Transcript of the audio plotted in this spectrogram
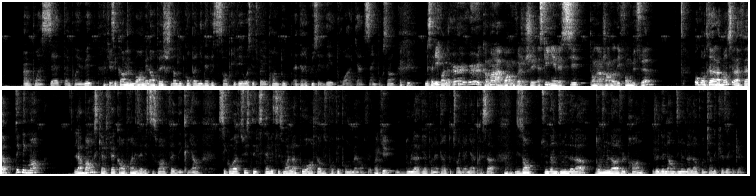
1.7, 1.8, Ok. c'est quand même bon, mais là on peut aller chercher dans d'autres compagnies d'investissement privés où est-ce que tu peux aller prendre d'autres intérêts plus élevés, 3, 4, 5%, Ok. mais ça Et dépend de la compagnie. eux, eux, comment la banque va chercher? Est-ce qu'ils investissent ton argent dans des fonds mutuels? Au contraire, la banque, ce qu'elle va faire, techniquement, la banque, ce qu'elle fait quand on prend les investissements en fait, des clients, c'est qu'on va utiliser cet, cet investissement-là pour en faire du profit pour nous-mêmes, en fait. D'où là vient ton intérêt que tu vas gagner après ça. Mhm. Disons, tu me donnes 10 000 ton 10 000 je vais le prendre, je vais donner en 10 000 pour une carte de crédit à quelqu'un.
